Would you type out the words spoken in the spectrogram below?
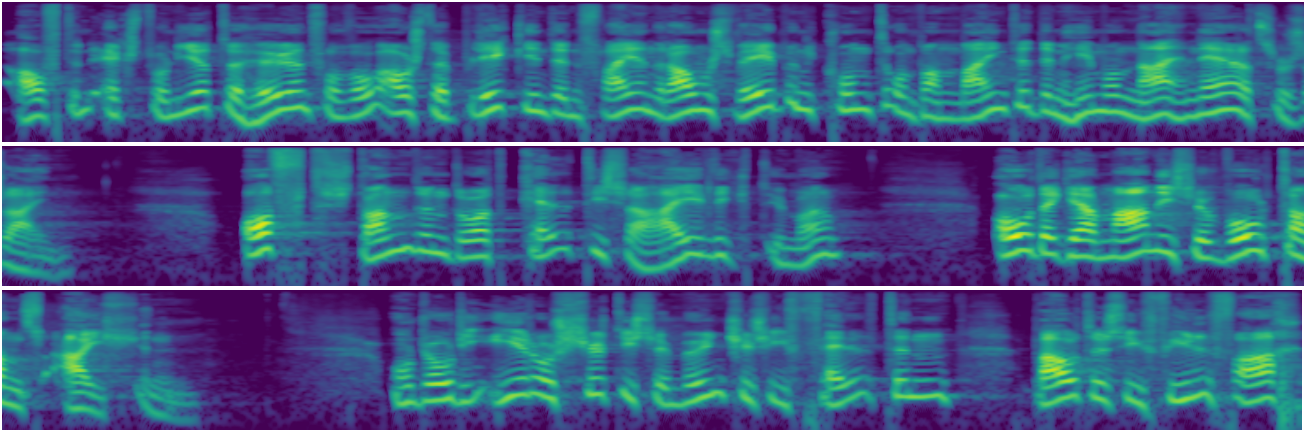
auf den exponierten Höhen, von wo aus der Blick in den freien Raum schweben konnte und man meinte, den Himmel näher zu sein. Oft standen dort keltische Heiligtümer oder germanische Wotannseichen. Und wo die iroschüttischen Mönche sie fällten, baute sie vielfach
